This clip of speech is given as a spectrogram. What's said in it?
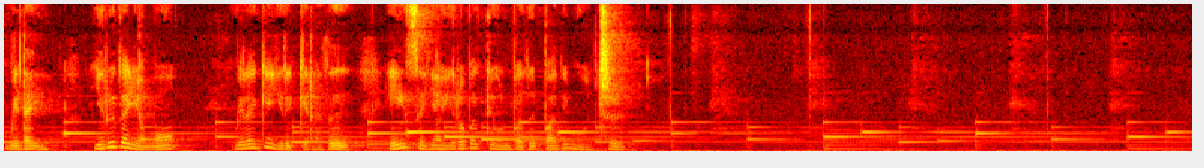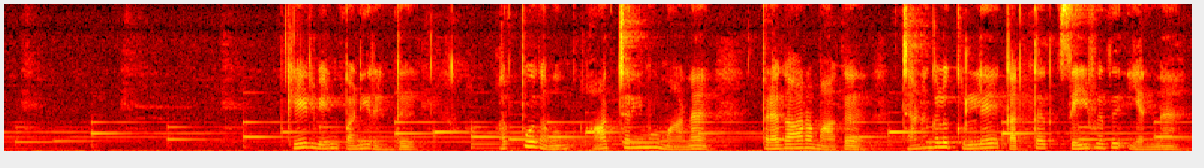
விடை இருதயமோ விலகி இருக்கிறது. ஏசையா இருபத்தி ஒன்பது பதிமூன்று. கேள்வி எண் பனிரெண்டு. அற்புதமும் ஆச்சரியமுமான பிரகாரமாக ஜனங்களுக்குள்ளே கர்த்தர் செய்வது என்ன?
